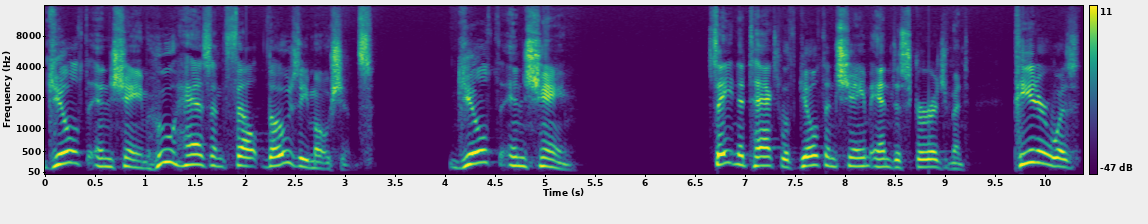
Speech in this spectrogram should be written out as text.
Guilt and shame. Who hasn't felt those emotions? Guilt and shame. Satan attacks with guilt and shame and discouragement. Peter was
